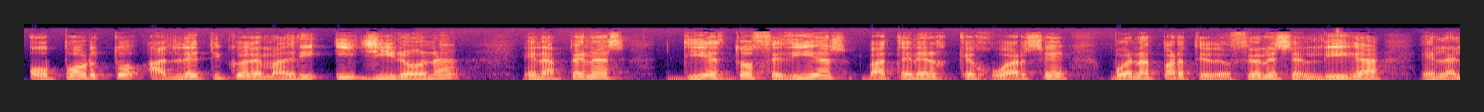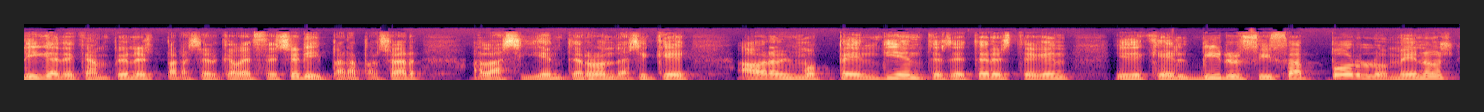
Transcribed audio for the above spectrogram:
Oporto, Atlético de Madrid y Girona en apenas 10-12 días va a tener que jugarse buena parte de opciones en Liga, en la Liga de Campeones para ser cabeza de serie y para pasar a la siguiente ronda. Así que ahora mismo pendientes de Ter Stegen y de que el virus FIFA por lo menos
